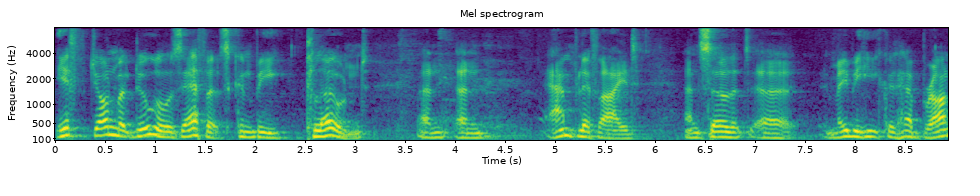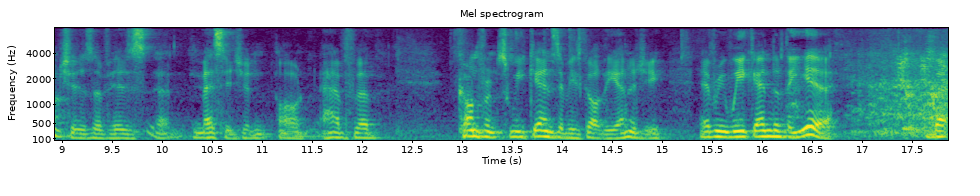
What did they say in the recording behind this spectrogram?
if John McDougall's efforts can be cloned and, and amplified, and so that uh, maybe he could have branches of his uh, message and, or have uh, conference weekends if he's got the energy every weekend of the year. but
